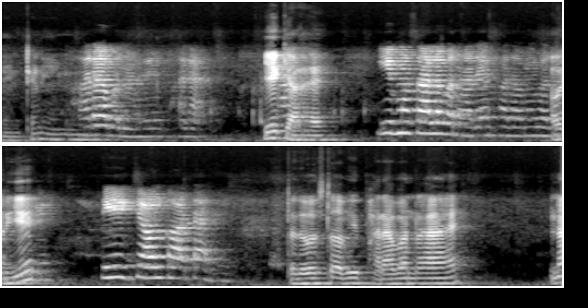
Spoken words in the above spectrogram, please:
हरा बना रहे हैं हरा। ये क्या है? ये मसाला बना रहे हैं फरा में और ये? ये चावल का आटा है। तो दोस्तों अभी फरा बन रहा है ना?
